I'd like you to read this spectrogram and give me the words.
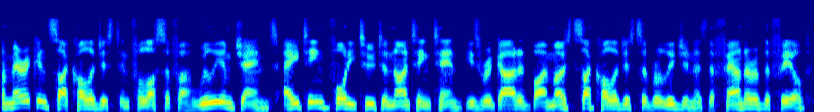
American psychologist and philosopher William James (1842–1910) is regarded by most psychologists of religion as the founder of the field.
